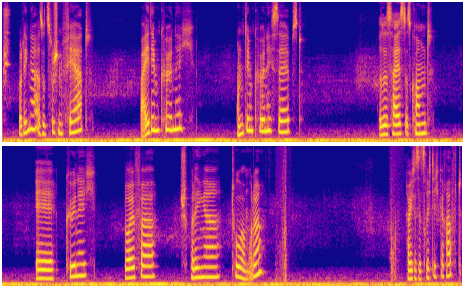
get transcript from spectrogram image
Springer, also zwischen Pferd, bei dem König und dem König selbst. Also das heißt, es kommt äh, König, Läufer, Springer, Turm, oder? Habe ich das jetzt richtig gerafft?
